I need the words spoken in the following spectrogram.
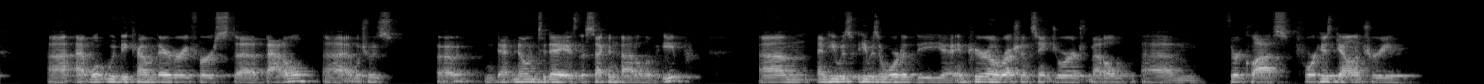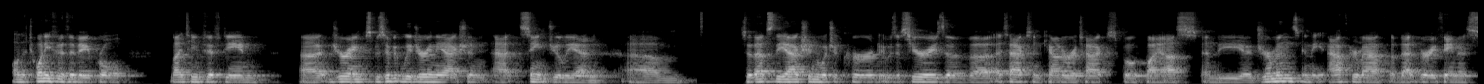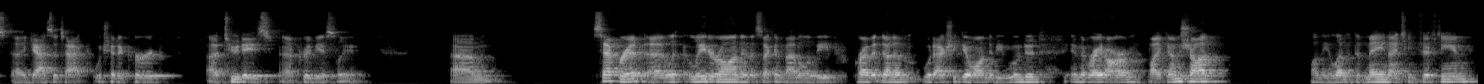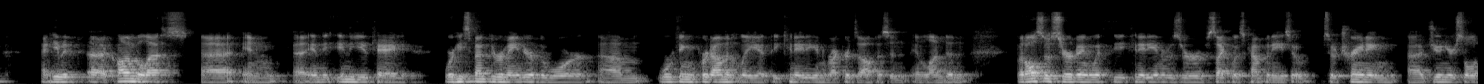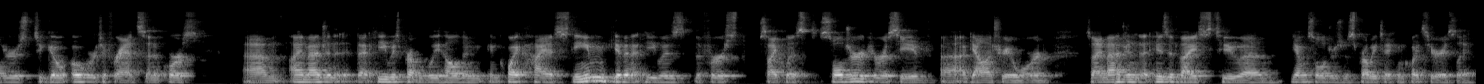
uh, at what would become their very first uh, battle, uh, which was uh, known today as the Second Battle of Ypres. Um, and he was he was awarded the Imperial Russian St. George Medal, um, third class, for his gallantry on the 25th of April 1915, uh, during specifically during the action at Saint Julien. Um, so that's the action which occurred. It was a series of uh, attacks and counterattacks, both by us and the uh, Germans, in the aftermath of that very famous uh, gas attack, which had occurred uh, two days uh, previously. Um, separate, later on in the Second Battle of Ypres, Private Dunham would actually go on to be wounded in the right arm by gunshot on the 11th of May, 1915 and he would uh, convalesce uh, in uh, in the in the UK, where he spent the remainder of the war um, working predominantly at the Canadian Records Office in, in London, but also serving with the Canadian Reserve Cyclist Company, so so training uh, junior soldiers to go over to France, and of course. Um, I imagine that, that he was probably held in, in quite high esteem, given that he was the first cyclist soldier to receive uh, a gallantry award. So I imagine that his advice to uh, young soldiers was probably taken quite seriously.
